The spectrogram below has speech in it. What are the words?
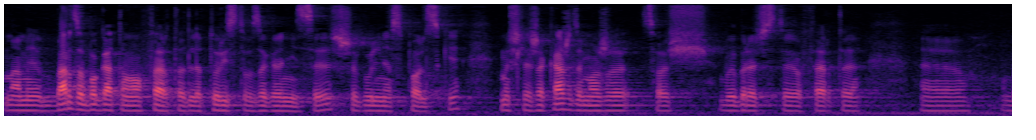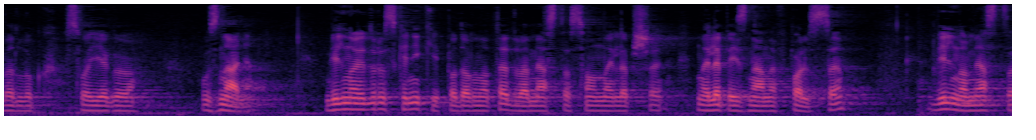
Mamy bardzo bogatą ofertę dla turystów z zagranicy, szczególnie z Polski. Myślę, że każdy może coś wybrać z tej oferty e, według swojego uznania. Wilno i Druskeniki, podobno te dwa miasta są najlepsze, najlepiej znane w Polsce. Wilno, miasto,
